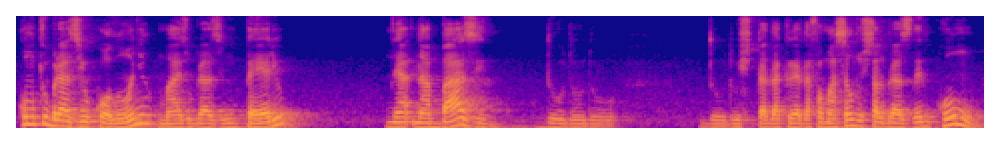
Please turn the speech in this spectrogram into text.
Como que o Brasil colônia, mais o Brasil império, né, na base do, do, do, do, do da, da formação do Estado brasileiro, como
